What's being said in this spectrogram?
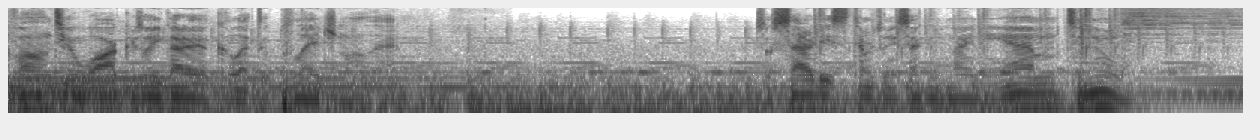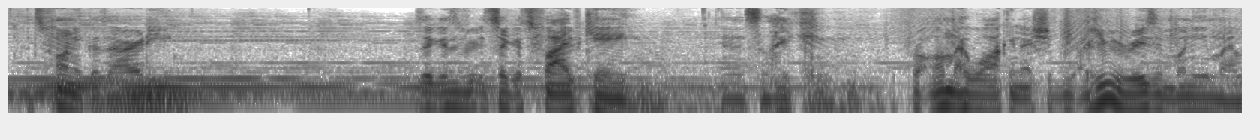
Volunteer walkers, oh, you gotta collect a pledge and all that. So Saturday, September 22nd, 9 a.m. to noon. It's funny because I already. It's like it's, it's like it's 5k, and it's like for all my walking, I should be I should be raising money in my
